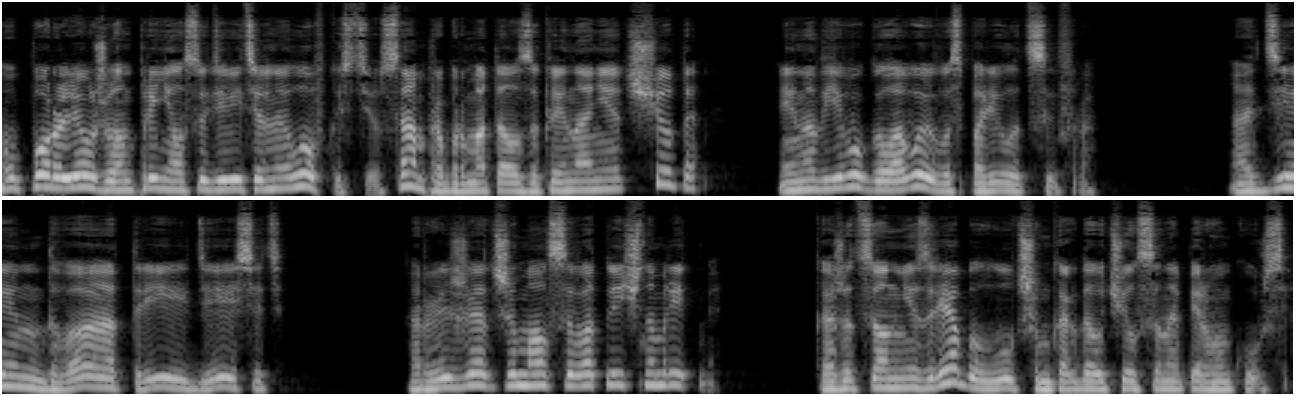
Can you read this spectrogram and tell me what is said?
Упор лежа он принял с удивительной ловкостью, сам пробормотал заклинание отсчета, и над его головой воспарила цифра. Один, два, три, десять. Рыжий отжимался в отличном ритме. Кажется, он не зря был лучшим, когда учился на первом курсе.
